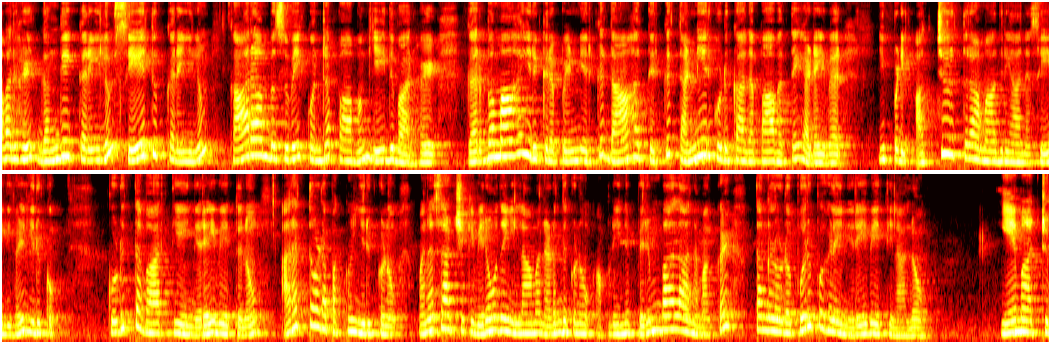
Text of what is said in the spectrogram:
அவர்கள் கங்கை கரையிலும் சேத்துக்கரையிலும் காராம்பசுவை கொன்ற பாவம் எய்துவார்கள். கர்ப்பமாக இருக்கிற பெண்ணிற்கு தாகத்திற்கு தண்ணீர் கொடுக்காத பாவத்தை அடைவர். இப்படி அச்சுறுத்துறா மாதிரியான செய்திகள் இருக்கும். கொடுத்த வார்த்தையை நிறைவேற்றணும் அறத்தோட பக்கம் இருக்கணும் மனசாட்சிக்கு விரோதம் இல்லாமல் நடந்துக்கணும் அப்படின்னு பெரும்பாலான மக்கள் தங்களோட பொறுப்புகளை நிறைவேற்றினாலும் ஏமாற்று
